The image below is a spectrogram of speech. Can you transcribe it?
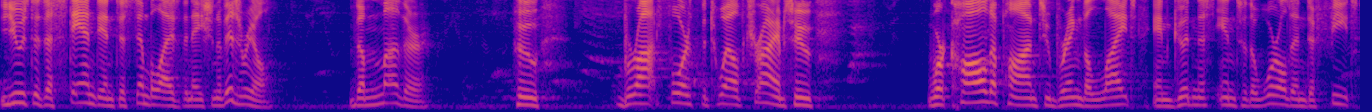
used as a stand in to symbolize the nation of Israel, the mother who brought forth the 12 tribes who were called upon to bring the light and goodness into the world and defeat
